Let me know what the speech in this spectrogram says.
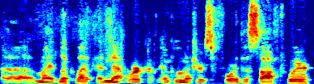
uh, might look like, a network of implementers for the software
